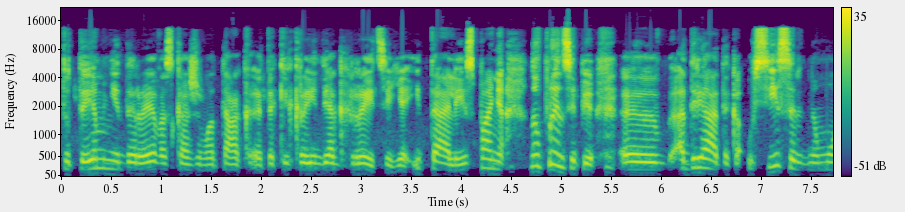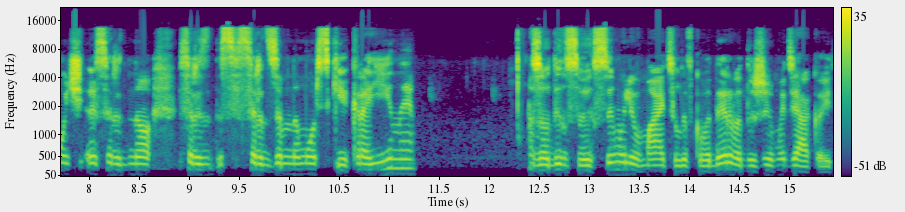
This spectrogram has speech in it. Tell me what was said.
тотемні дерева, скажімо так, е, таких країн, як Греція, Італія, Іспанія. Ну, в принципі, е, Адріатика, усі середньомоч, е, середно, серед, середземноморські країни. За один з своїх символів мають оливкове дерево, дуже йому дякують.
